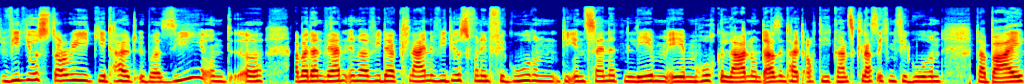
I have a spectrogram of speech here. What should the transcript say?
Hauptvideostory geht halt über sie und äh, aber dann werden immer wieder kleine Videos von den Figuren, die in Sanditon leben, eben hochgeladen und da sind halt auch die ganz klassischen Figuren dabei,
